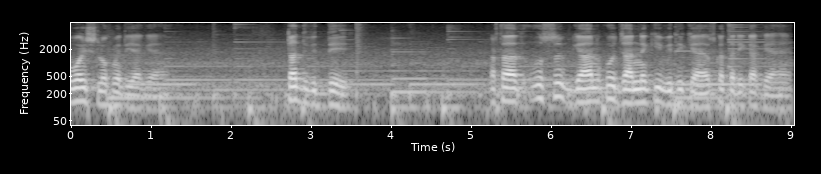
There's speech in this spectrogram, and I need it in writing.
वो इस श्लोक में दिया गया है। तद विद्य अर्थात उस ज्ञान को जानने की विधि क्या है? उसका तरीका क्या है?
